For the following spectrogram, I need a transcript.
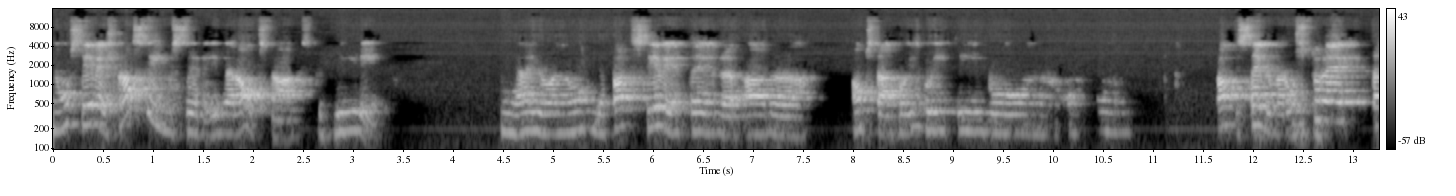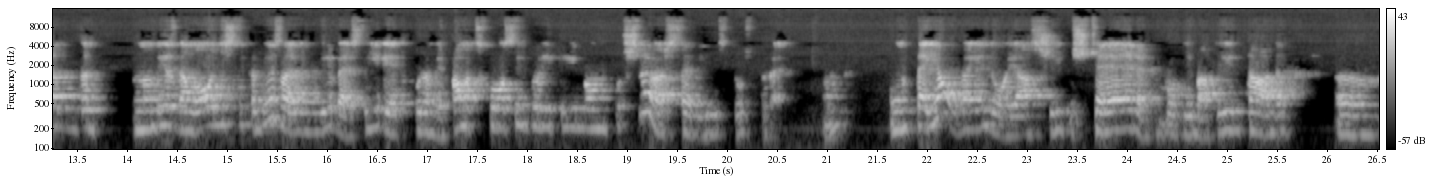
nu, sieviešu prasības ir, ir augstākas par vīriešu. Ja, jo, nu, ja pati sieviete ir ar augstāko izglītību un, un, un pati sevi var uzturēt, tad nu, diezgan loģiski, ka diez vai viņi gribēs vīrieti, kuram ir pamatskolas izglītība un kurš nevar sevi īsti uzturēt. Ja? Un te jau veidojās šī šķēre, būtībā tīri tāda um,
